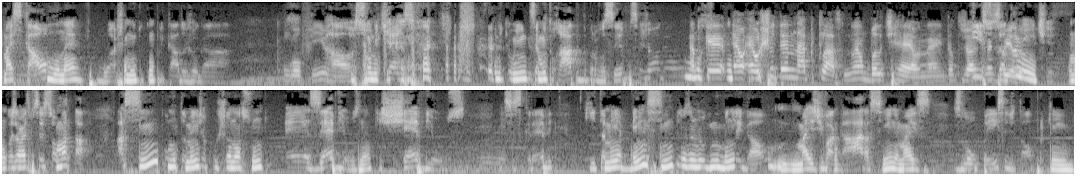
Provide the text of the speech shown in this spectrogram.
mais calmo, né? Tipo, acha muito complicado jogar um golfinho. ah, o Sonic é, Sonic Wings é muito rápido pra você, você joga. É porque é, é o shoot 'em up clássico, não é um bullet hell, né? Então tu joga Isso, tranquilo. exatamente. É uma coisa mais pra você só matar. Assim como também, já puxando o assunto, é Zevios, né? Que é Chevios, que se escreve. Que também é bem simples, mas é um joguinho bem legal. Mais devagar, assim, né? Mais slow paced e tal, pra quem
